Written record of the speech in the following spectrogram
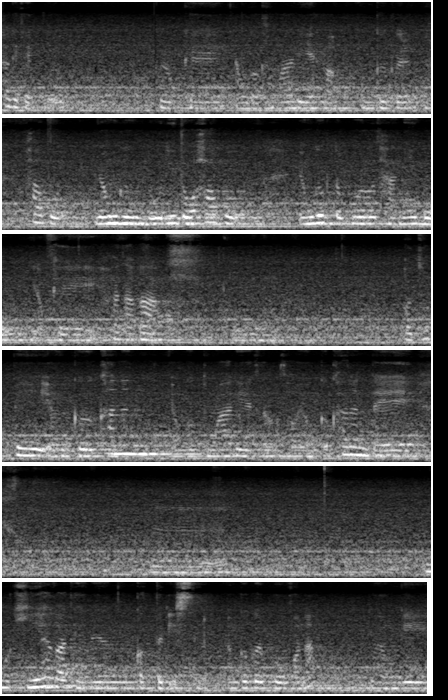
하게 됐고요. 그렇게 연극 동아리에서 연극을 하고 연극 놀이도 하고 연극도 보러 다니고 이렇게 하다가 음, 어차피 연극하는 연극 동아리에 들어서 연극하는데 음, 뭐 기회가 되는 것들이 있으면 연극을 보거나 뭐 연기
